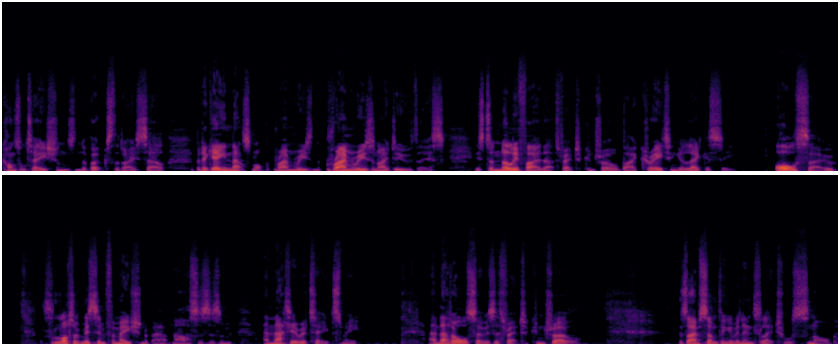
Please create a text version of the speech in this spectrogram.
consultations and the books that I sell. But again, that's not the primary reason. The primary reason I do this is to nullify that threat to control by creating a legacy. Also, there's a lot of misinformation about narcissism, and that irritates me. And that also is a threat to control. Because I'm something of an intellectual snob,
